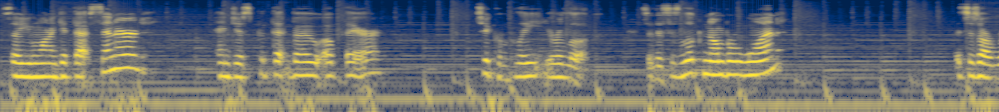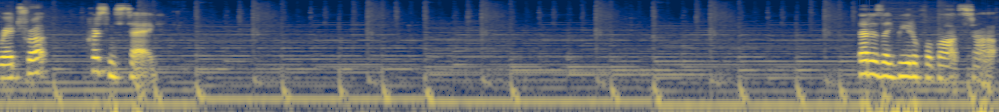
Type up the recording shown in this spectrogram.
So you want to get that centered and just put that bow up there to complete your look. So this is look number one. This is our red truck Christmas tag. That is a beautiful box top.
